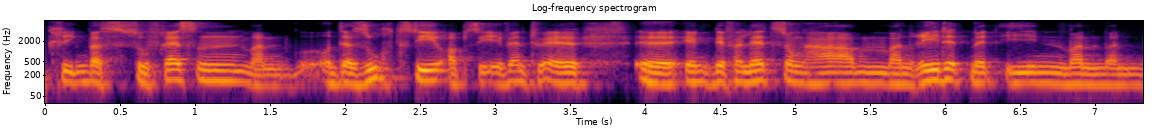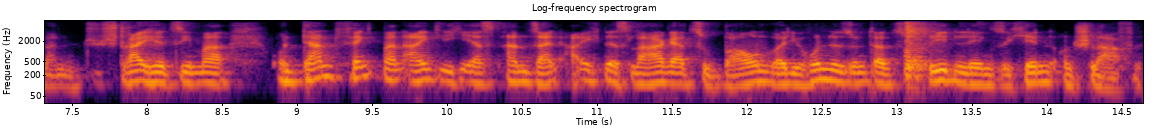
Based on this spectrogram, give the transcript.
kriegen was zu fressen, man untersucht sie, ob sie eventuell äh, irgendeine Verletzung haben, man redet mit ihnen, man, man, man streichelt sie mal und dann fängt man eigentlich erst an, sein eigenes Lager zu bauen, weil die Hunde sind dann zufrieden, legen sich hin und schlafen.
